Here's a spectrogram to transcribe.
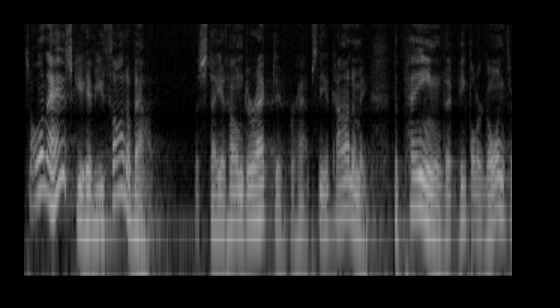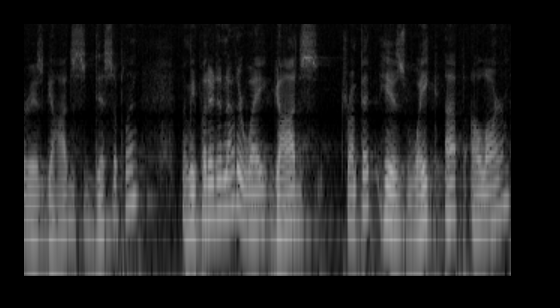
So I want to ask you have you thought about the stay at home directive, perhaps, the economy, the pain that people are going through is God's discipline? Let me put it another way God's trumpet, his wake up alarm.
